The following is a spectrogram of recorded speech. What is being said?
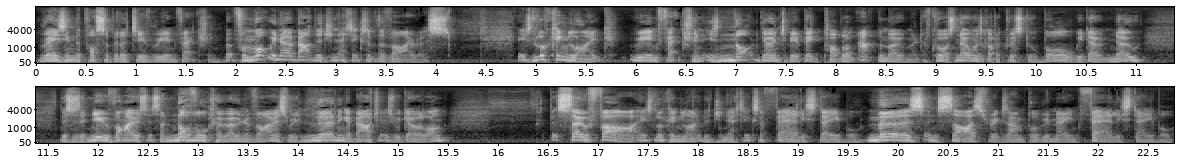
raising the possibility of reinfection. But from what we know about the genetics of the virus, it's looking like reinfection is not going to be a big problem at the moment. Of course, no one's got a crystal ball, we don't know. This is a new virus, it's a novel coronavirus, we're learning about it as we go along. But so far, it's looking like the genetics are fairly stable. MERS and SARS, for example, remain fairly stable.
